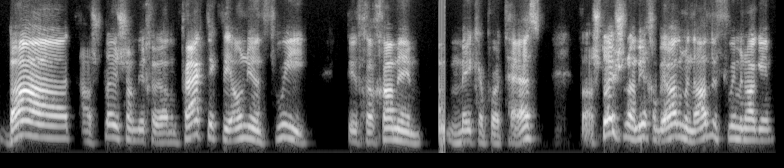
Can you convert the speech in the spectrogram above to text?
But practically only on three did Chachamim make a protest. And the other three minhagim,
